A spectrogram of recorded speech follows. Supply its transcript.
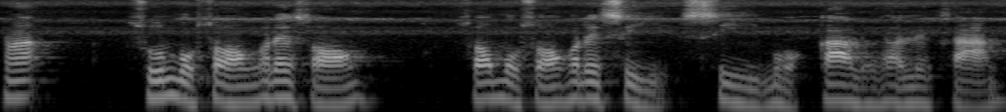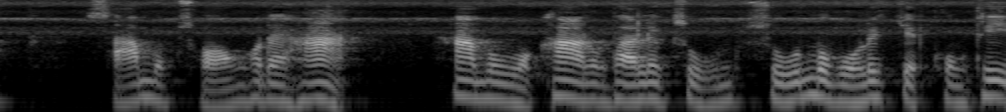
นะฮะศูนย์บวกสองก็ได้สองสองบวกสองก็ได้สี่สี่บวกเก้าลงท้ายเลขสามสามบวกสองก็ได้ห้าห้าบวกห้าลงท้ายเลขศูนย์ศูนย์บวกบวก เลขเจ็ดคงที่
